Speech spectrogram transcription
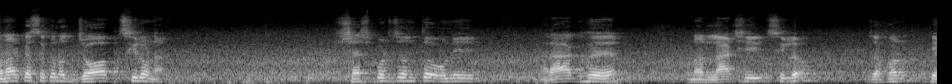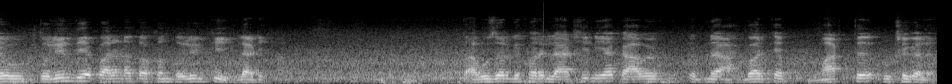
ওনার কাছে কোনো জব ছিল না। শেষ পর্যন্ত উনি রাগ হয়ে ওনার লাঠি ছিল, যখন কেউ দলিল দিয়ে পারে না, তখন দলিল কি? লাঠি। আবুজর গেফারি লাঠি নিয়ে কাবে আহবারকে মারতে উঠে গেলেন।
